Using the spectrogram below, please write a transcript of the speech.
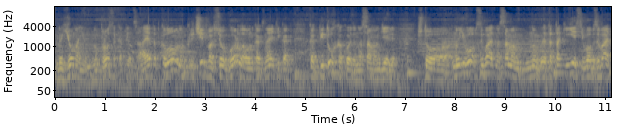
ну ё-моё, ну просто капец. А этот клоун, он кричит во все горло, он как, знаете, как, как петух какой-то на самом деле, что, ну его обзывают на самом, ну это так и есть, его обзывают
